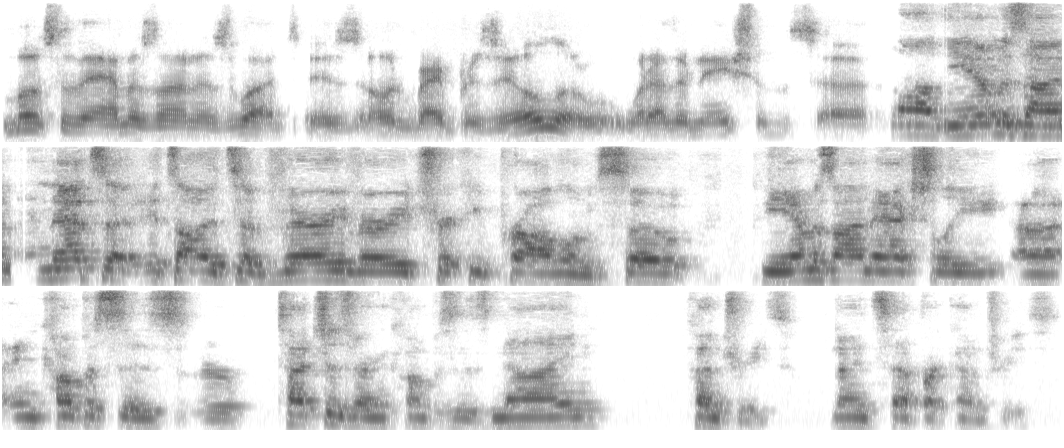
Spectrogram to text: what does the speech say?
most of the Amazon is what is owned by Brazil, or what other nations? Uh, Well, the Amazon, and that's a it's a it's a very very tricky problem. So the Amazon actually uh, encompasses or touches or encompasses nine countries, nine separate countries.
